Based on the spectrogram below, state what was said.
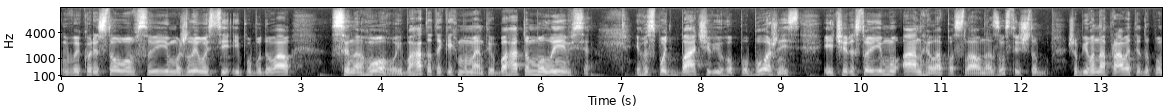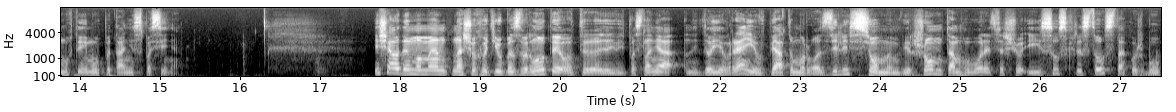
використовував свої можливості і побудував синагогу. І багато таких моментів, багато молився. І Господь бачив його побожність, і через то йому ангела послав на зустріч, щоб, щоб його направити, допомогти йому в питанні спасіння. І ще один момент, на що хотів би звернути, от е, послання до євреїв в п'ятому розділі, сьомим віршом, там говориться, що Ісус Христос також був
